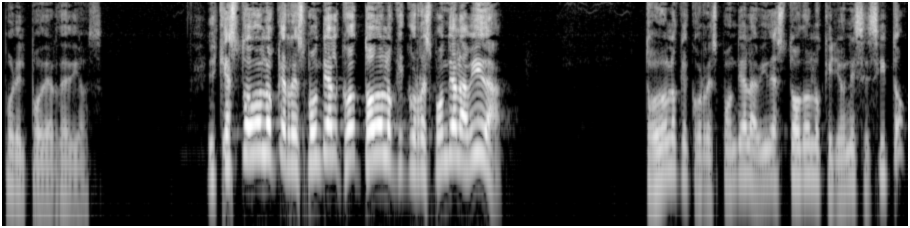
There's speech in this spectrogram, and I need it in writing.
por el poder de Dios. ¿Y qué es todo lo que responde al, todo lo que corresponde a la vida? Todo lo que corresponde a la vida es todo lo que yo necesito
